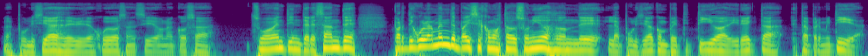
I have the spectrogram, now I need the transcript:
Las publicidades de videojuegos han sido una cosa sumamente interesante, particularmente en países como Estados Unidos donde la publicidad competitiva directa está permitida.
